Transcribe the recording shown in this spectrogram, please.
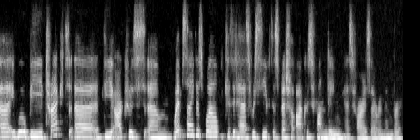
uh, it will be tracked uh, at the Arqus um, website as well because it has received a special Arqus funding, as far as I remember.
